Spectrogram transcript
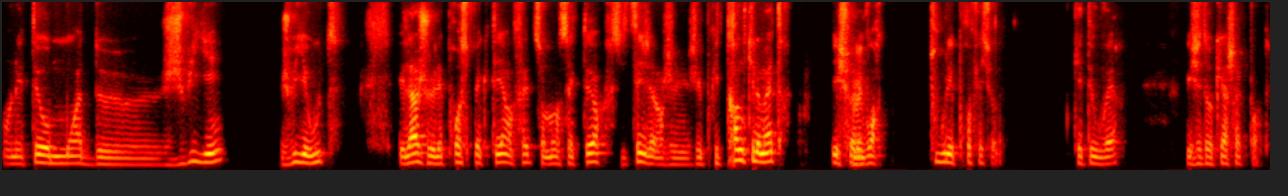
on était au mois de juillet, juillet-août. Et là, je l'ai prospecté en fait sur mon secteur. Tu sais, j'ai pris 30 km et je suis allé voir tous les professionnels qui étaient ouverts. Et j'ai toqué à chaque porte,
